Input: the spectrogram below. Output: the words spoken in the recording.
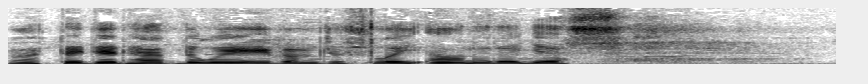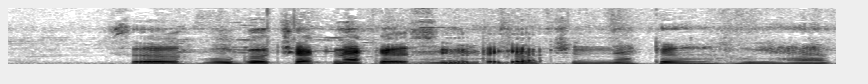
But they did have the wave. I'm just late on it, I guess. So we'll go check NECA, see what they got. NECA, we have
